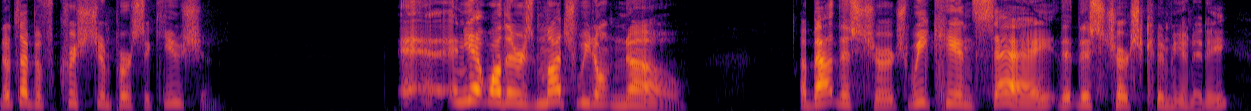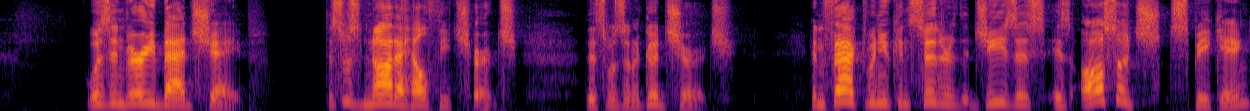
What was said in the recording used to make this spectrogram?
no type of Christian persecution. And yet, while there's much we don't know about this church, we can say that this church community was in very bad shape. This was not a healthy church. This wasn't a good church. In fact, when you consider that Jesus is also ch- speaking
